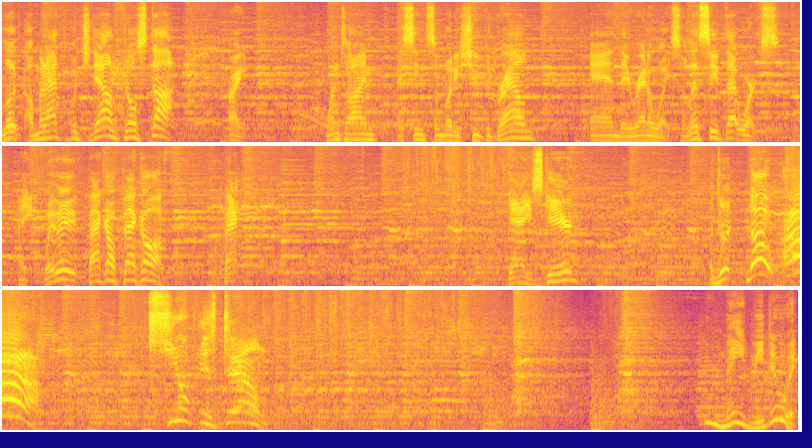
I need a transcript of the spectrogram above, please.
Look, I'm gonna have to put you down if you don't stop. All right. One time, I seen somebody shoot the ground, and they ran away. So let's see if that works. Hey, wait, wait, back off, back off, back. Yeah, you scared? I'll do it. No! Ah! Shield is down. You made me do it.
